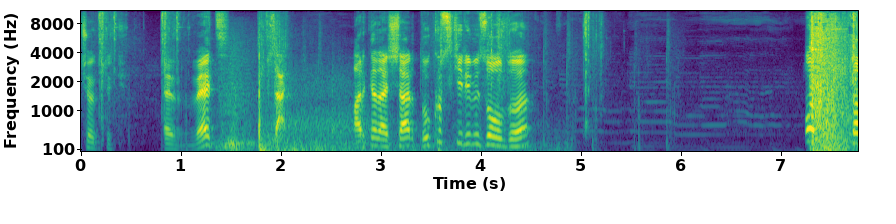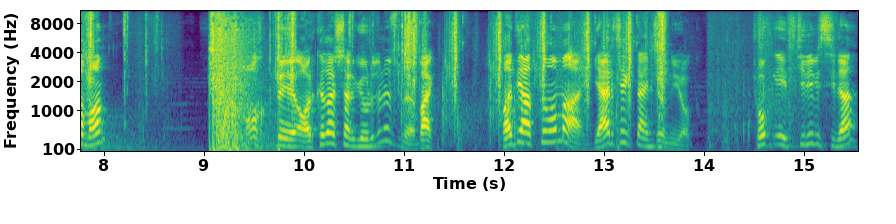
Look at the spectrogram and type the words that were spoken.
çöktük. Evet. Güzel. Arkadaşlar 9 kilimiz oldu. Hop tamam. Ah be arkadaşlar gördünüz mü? Bak hadi attım ama gerçekten canı yok. Çok etkili bir silah.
